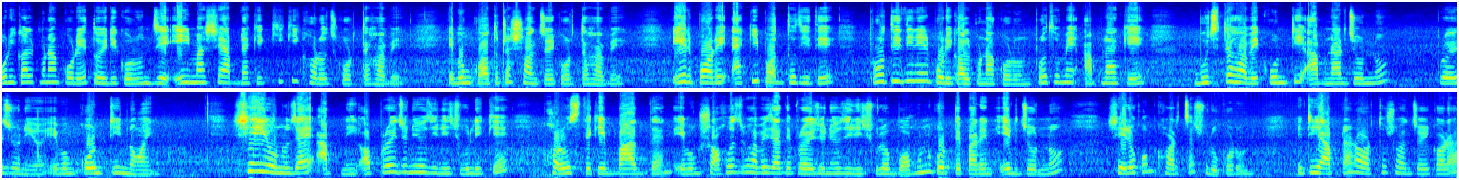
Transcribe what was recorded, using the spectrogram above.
পরিকল্পনা করে তৈরি করুন যে এই মাসে আপনাকে কি কি খরচ করতে হবে এবং কতটা সঞ্চয় করতে হবে। এরপরে একই পদ্ধতিতে প্রতিদিনের পরিকল্পনা করুন। প্রথমে আপনাকে বুঝতে হবে কোনটি আপনার জন্য প্রয়োজনীয় এবং কোনটি নয়। সেই অনুযায়ী আপনি অপ্রয়োজনীয় জিনিসগুলিকে খরচ থেকে বাদ দেন এবং সহজভাবে যাতে প্রয়োজনীয় জিনিসগুলো বহন করতে পারেন, এর জন্য সেরকম খরচা শুরু করুন। এটি আপনার অর্থ সঞ্চয় করা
